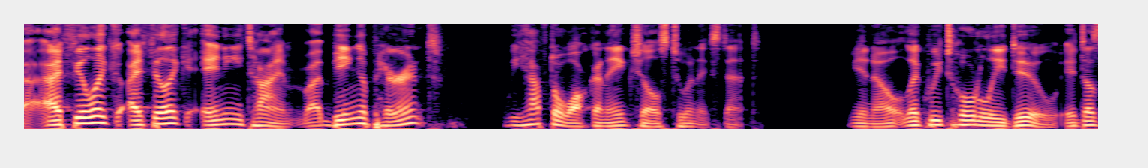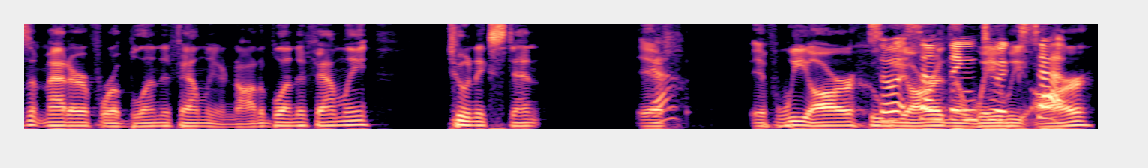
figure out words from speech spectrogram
I feel like I feel like any time being a parent, we have to walk on eggshells to an extent. You know, like we totally do. It doesn't matter if we're a blended family or not a blended family. To an extent, if Yeah. If we are who so we are the way we are,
